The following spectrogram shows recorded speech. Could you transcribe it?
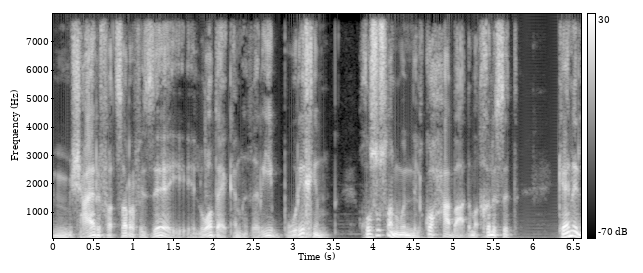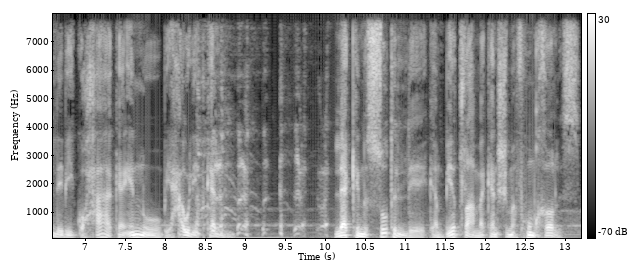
مش عارف أتصرف إزاي الوضع كان غريب ورخم خصوصا وإن الكحة بعد ما خلصت كان اللي بيكحها كأنه بيحاول يتكلم. لكن الصوت اللي كان بيطلع ما كانش مفهوم خالص.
